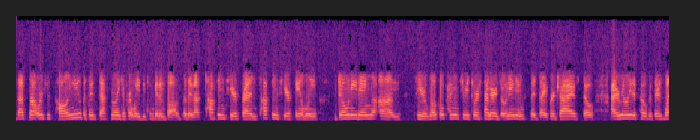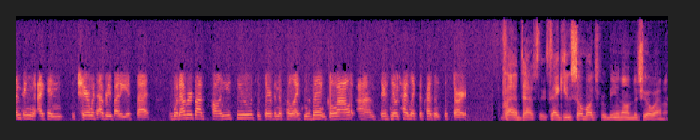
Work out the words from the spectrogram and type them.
that's not where He's calling you. But there's definitely different ways you can get involved. Whether that's talking to your friends, talking to your family, donating um, to your local pregnancy resource center, donating to the diaper drive. So I really just hope if there's one thing I can share with everybody, it's that whatever God's calling you to to serve in the pro life movement, go out. Um, there's no time like the present to start. Fantastic. Thank you so much for being on the show, Anna.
